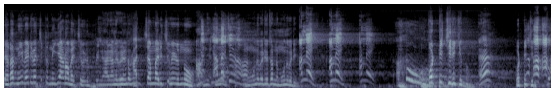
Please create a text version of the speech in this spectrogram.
എടാ നീ വെടി വെച്ചിട്ട് നീയാണോ മരിച്ചു വീഴുന്നത്? പിന്നെ ആരാണ് വീഴുന്നത് അച്ഛൻ മരിച്ചു വീഴുന്നു. ഞാൻ- ഞാൻ മരിച്ചു വീണോ മൂന്ന് വെടി വെച്ചിട്ടുണ്ട് മൂന്ന് വെടി. അമ്മേ അമ്മേ അമ്മേ. പൊട്ടിച്ചിരിക്കുന്നു. പൊട്ടിച്ചിരിക്കുന്നു.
